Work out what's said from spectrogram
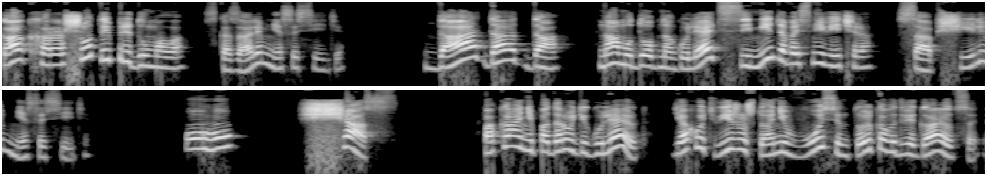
«Как хорошо ты придумала!» – сказали мне соседи. «Да, да, да, нам удобно гулять с семи до восьми вечера», – сообщили мне соседи. «Ого, сейчас!» Пока они по дороге гуляют, Я хоть вижу, что они в восемь только выдвигаются,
